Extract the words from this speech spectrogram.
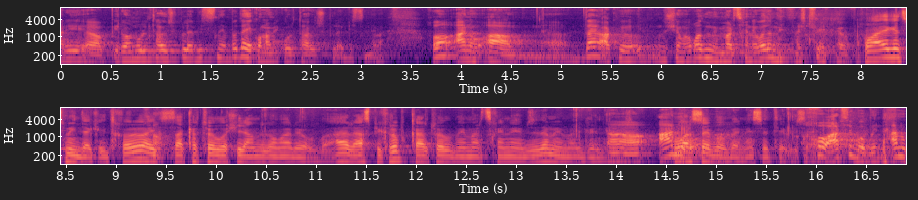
არის პიროვნული თავისუფლების ცნება და ეკონომიკური თავისუფლების ცნება. ხო? ანუ ა და აქ შემოყვათ მიმარცხენება და მიმარცხენება. ხო, აი ეგეც მინდა კითხო, რომ აი საქართველოსი რა მდგომარეობაა? რას ფიქრობ ქართულ მიმარცხენეებზე და მიმარჯვენეებზე? ანუ არსებობენ ესეთები? ხო, არსებობენ. ანუ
